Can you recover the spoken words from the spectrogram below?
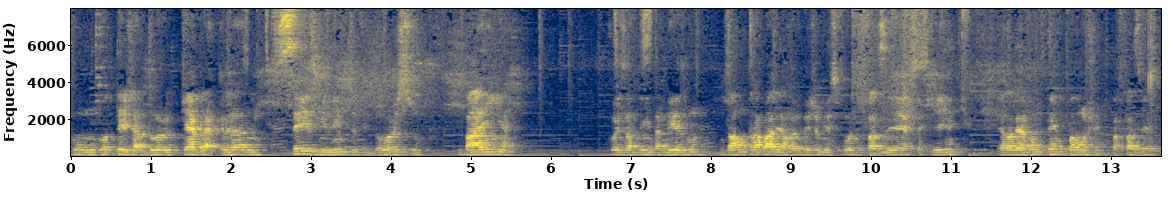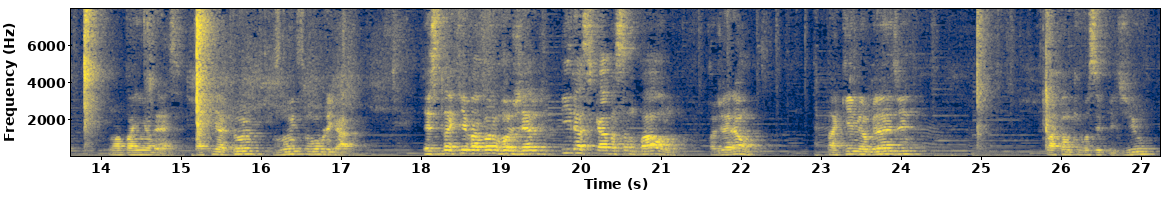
Com gotejador, quebra-crânio, 6 milímetros de dorso, bainha, coisa linda mesmo, dá um trabalhão. Eu vejo minha esposa fazer essa aqui, ela leva um tempão, gente, para fazer uma bainha dessa. Tá aqui, Arthur, muito obrigado. Esse daqui vai para o Rogério de Piracicaba, São Paulo. Rogerão, tá aqui meu grande facão que você pediu.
